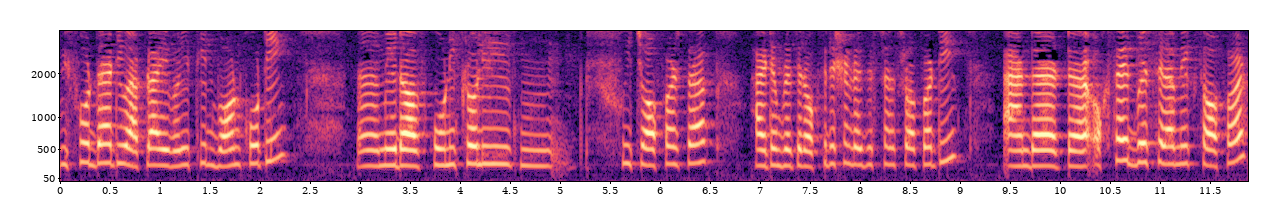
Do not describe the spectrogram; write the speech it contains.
before that you apply a very thin bond coating uh, made of CoNiCrAlY um, which offers a high temperature oxidation resistance property and that uh, oxide based ceramics offer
